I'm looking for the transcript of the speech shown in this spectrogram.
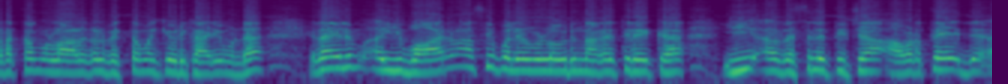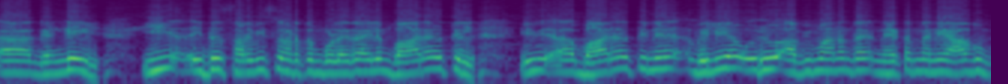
അടക്കമുള്ള ആളുകൾ വ്യക്തമാക്കിയ ഒരു കാര്യമുണ്ട്. ഏതായാലും ഈ വാരണാസി പോലെയുള്ള ഒരു നഗരത്തിലേക്ക് ഈ എത്തിച്ച് അവിടുത്തെ ഗംഗയിൽ ഈ ഇത് സർവീസ് നടത്തുമ്പോൾ ഏതായാലും ഭാരതത്തിൽ ഭാരതത്തിന് വലിയ ഒരു അഭിമാനം നേട്ടം തന്നെയാകും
